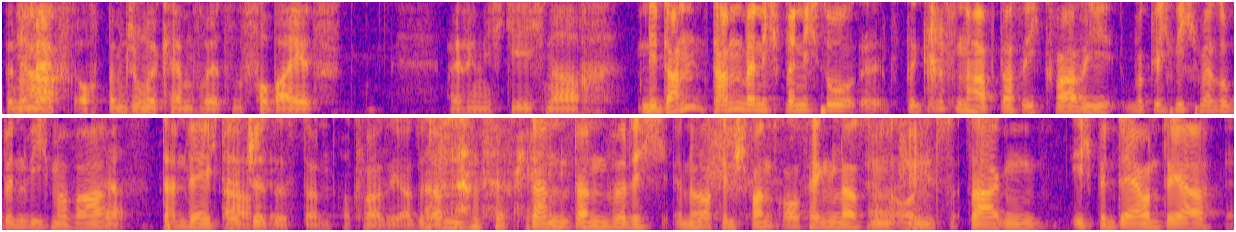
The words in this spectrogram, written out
Wenn du Ja. merkst, auch beim Dschungelcamp, so jetzt ist es vorbei, jetzt, weiß ich nicht, gehe ich nach. Nee, dann, dann, wenn ich, wenn ich so äh, begriffen habe, dass ich quasi wirklich nicht mehr so bin, wie ich mal war, Ja. dann wäre ich der Ah, okay. Jizzes dann Okay. quasi. Also Also dann, dann- okay. dann, dann würde ich nur noch den Schwanz raushängen lassen Ja, okay. und sagen, ich bin der und der. Ja.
